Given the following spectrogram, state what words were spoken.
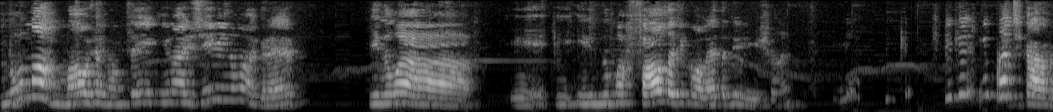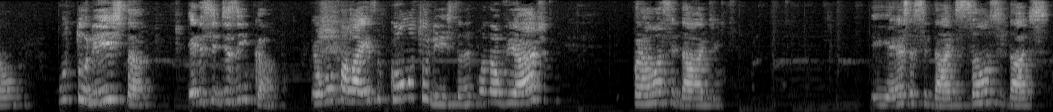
no normal já não tem, imagine numa greve e numa, e, e- e numa falta de coleta de lixo, né? Fica impraticável. O turista, ele se desencanta. Eu vou falar isso como turista, né? Quando eu viajo para uma cidade, e essas cidades são cidades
